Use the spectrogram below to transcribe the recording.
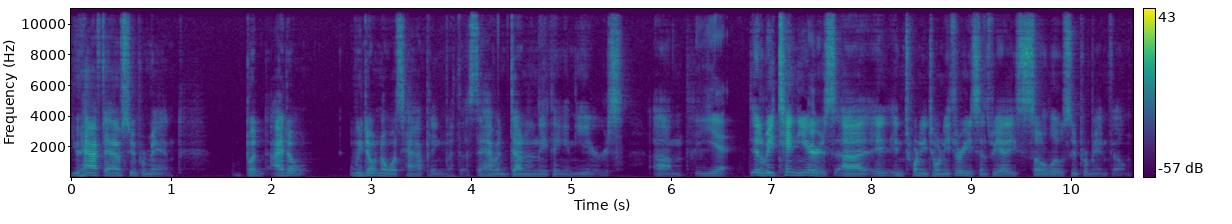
You have to have Superman. But I don't, we don't know what's happening with this. They haven't done anything in years. Um, Yeah. it'll be 10 years uh, in, in 2023 since we had a solo Superman film.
